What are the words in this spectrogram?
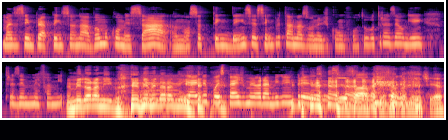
Mas assim, pra, pensando, ah, vamos começar, a nossa tendência é sempre estar na zona de conforto. Eu vou trazer alguém, trazer minha família. Meu melhor amigo, é minha melhor É, amiga. E aí depois perde o melhor amigo e a empresa. exato, exatamente. É,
